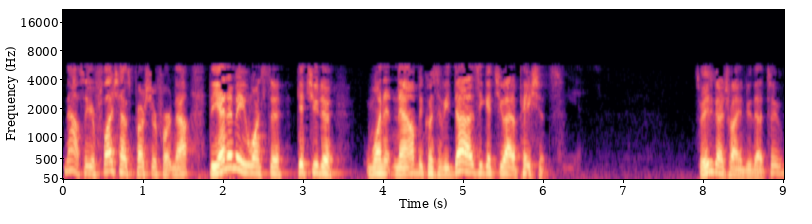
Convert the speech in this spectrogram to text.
now. So your flesh has pressure for it now. The enemy wants to get you to want it now because if he does, he gets you out of patience. So he's going to try and do that too.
